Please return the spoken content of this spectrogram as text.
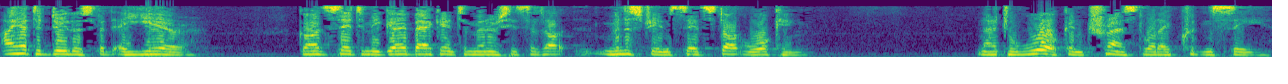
I had to do this for a year. God said to me, Go back into ministry, oh, ministry and said, Start walking. Now to walk and trust what I couldn't see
